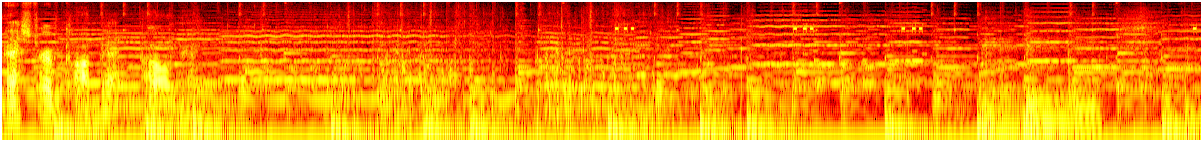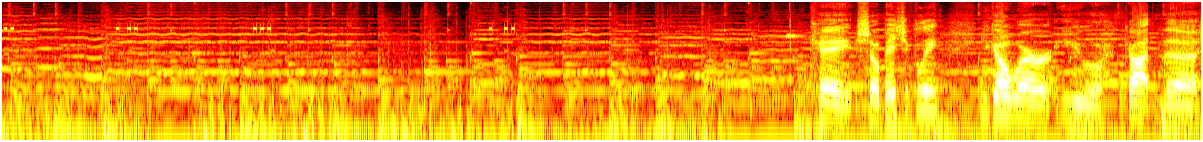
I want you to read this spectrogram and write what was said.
Master of Combat? Oh man. Okay, so basically, you go where you got the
